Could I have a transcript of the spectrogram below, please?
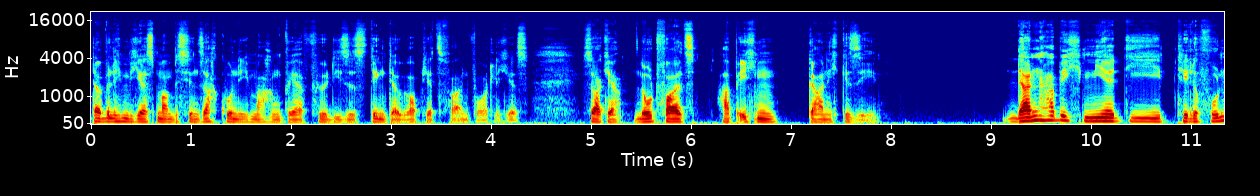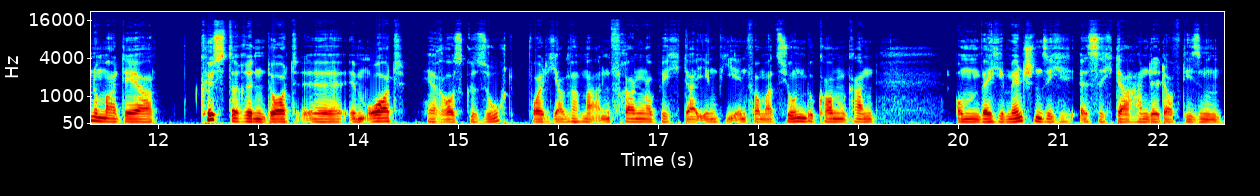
Da will ich mich erstmal ein bisschen sachkundig machen, wer für dieses Ding da überhaupt jetzt verantwortlich ist. Ich sage ja, notfalls habe ich ihn gar nicht gesehen. Dann habe ich mir die Telefonnummer der Küsterin dort äh, im Ort herausgesucht. Wollte ich einfach mal anfragen, ob ich da irgendwie Informationen bekommen kann, um welche Menschen sich, es sich da handelt auf diesem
